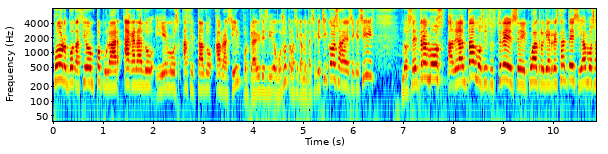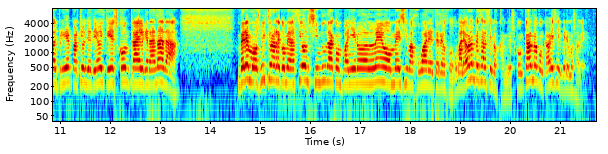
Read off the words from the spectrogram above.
por votación popular, ha ganado y hemos aceptado a Brasil, porque lo habéis decidido vosotros básicamente, así que chicos, ahora ya sé que sí, nos centramos, adelantamos estos 3, 4 eh, días restantes y vamos al primer partido del día de hoy que es contra el Granada. Veremos, me hizo una recomendación, sin duda, compañero Leo Messi va a jugar el terreno de juego. Vale, ahora empezar a hacer los cambios, con calma, con cabeza y veremos a ver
